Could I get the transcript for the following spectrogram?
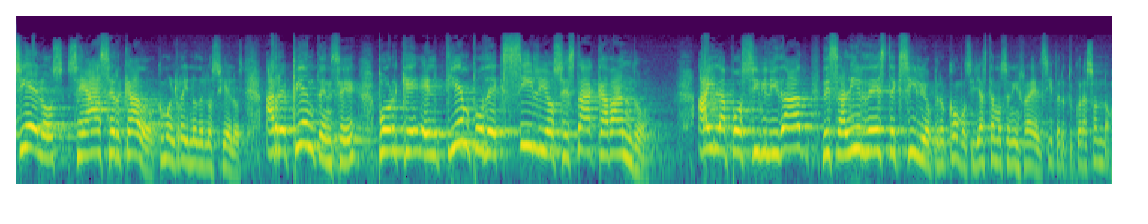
cielos se ha acercado, como el reino de los cielos. Arrepiéntense porque el tiempo de exilio se está acabando. Hay la posibilidad de salir de este exilio, pero ¿cómo? Si ya estamos en Israel, sí, pero tu corazón no.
